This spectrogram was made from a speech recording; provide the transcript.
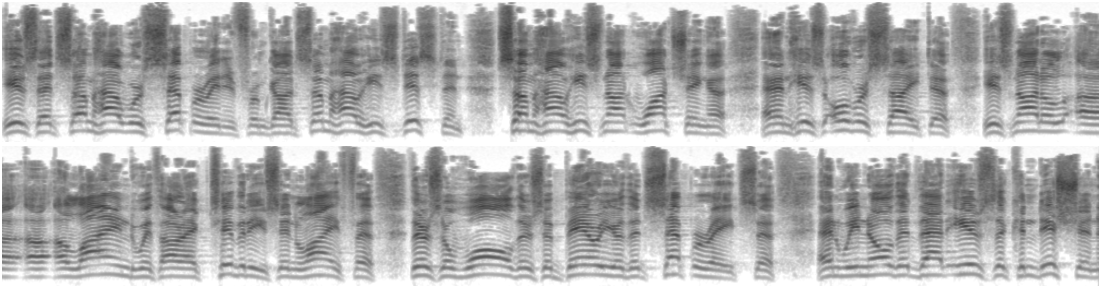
is that somehow we're separated from God, somehow He's distant, somehow He's not watching, and His oversight is not aligned with our activities in life. there's a wall, there's a barrier that separates, and we know that that is the condition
